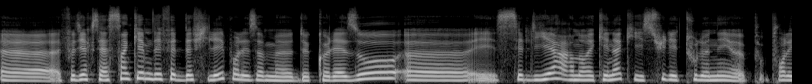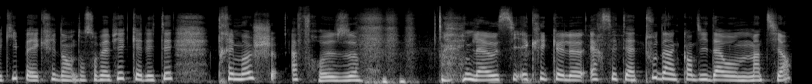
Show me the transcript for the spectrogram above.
Il faut dire que c'est la cinquième défaite d'affilée pour les hommes de Colazo. et c'est d'hier, Arnaud Requena, qui suit les Toulonnais pour l'équipe, a écrit dans, son papier qu'elle était très moche, affreuse. Il a aussi écrit que le RCT a tout d'un candidat au maintien.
